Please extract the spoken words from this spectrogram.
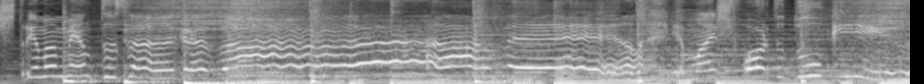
extremamente desagradável. É mais forte do que eu.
